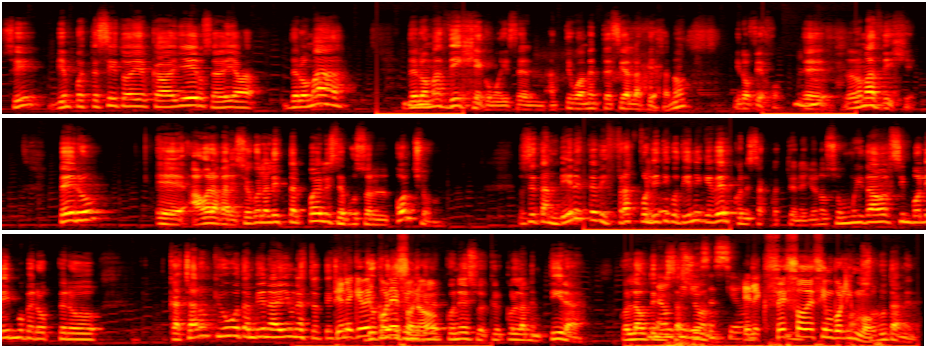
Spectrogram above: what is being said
¿sí? Bien puestecito ahí el caballero, se veía de lo más, de lo más dije, como dicen, antiguamente decían las viejas, ¿no? Y los viejos. Eh, de lo más dije. Pero eh, ahora apareció con la lista del pueblo y se puso el poncho. Entonces también este disfraz político tiene que ver con esas cuestiones. Yo no soy muy dado al simbolismo, pero, pero cacharon que hubo también ahí una estrategia. Tiene que ver con eso, ¿no? con eso, con la mentira, con la utilización. El exceso de simbolismo. Absolutamente.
